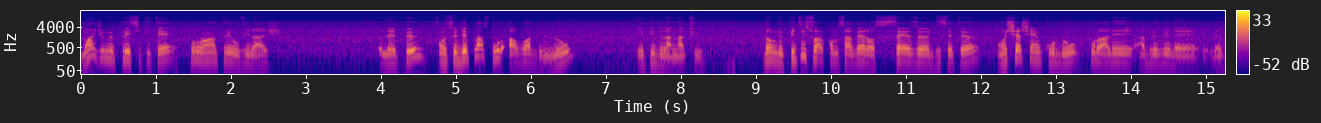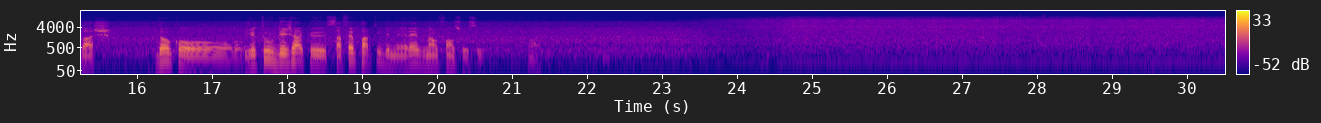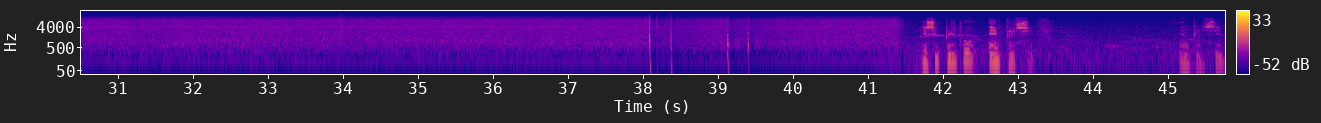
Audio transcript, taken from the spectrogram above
moi je me précipitais pour rentrer au village. Les Peuls, on se déplace pour avoir de l'eau et puis de la nature. Donc le petit soir comme ça vers 16h, 17h, on cherche un cours d'eau pour aller abreuver les vaches. Donc, euh, je trouve déjà que ça fait partie de mes rêves d'enfance aussi. Je suis plutôt impulsif. Impulsif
